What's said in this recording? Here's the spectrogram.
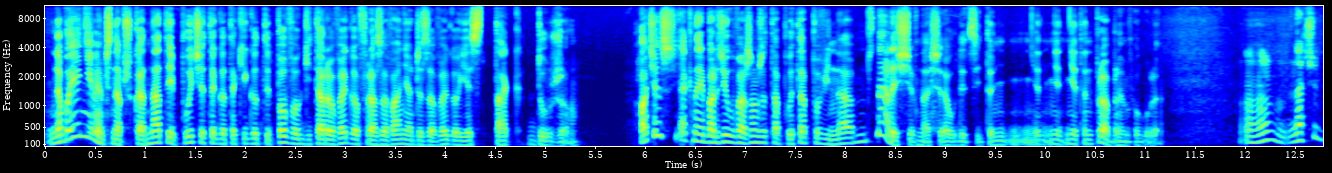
no bo ja nie wiem, czy na przykład na tej płycie tego takiego typowo gitarowego frazowania jazzowego jest tak dużo. Chociaż jak najbardziej uważam, że ta płyta powinna znaleźć się w naszej audycji. To nie, nie, nie ten problem w ogóle. Mhm. Znaczy,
